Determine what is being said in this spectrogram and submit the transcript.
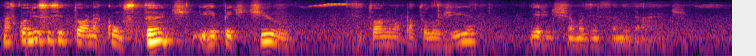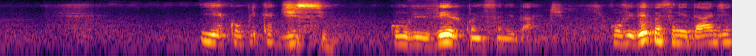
Mas quando isso se torna constante e repetitivo, se torna uma patologia e a gente chama de insanidade. E é complicadíssimo conviver com a insanidade. Conviver com a insanidade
